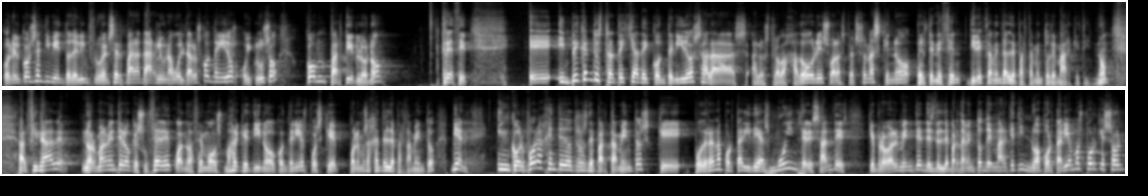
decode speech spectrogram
con el consentimiento del influencer para darle una vuelta a los contenidos o incluso compartirlo, ¿no? 13. Eh, implica en tu estrategia de contenidos a, las, a, los trabajadores o a las personas que no pertenecen directamente al departamento de marketing, ¿no? Al final, normalmente lo que sucede cuando hacemos marketing o contenidos, pues que ponemos a gente del departamento. Bien, incorpora gente de otros departamentos que podrán aportar ideas muy interesantes que probablemente desde el departamento de marketing no aportaríamos porque son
